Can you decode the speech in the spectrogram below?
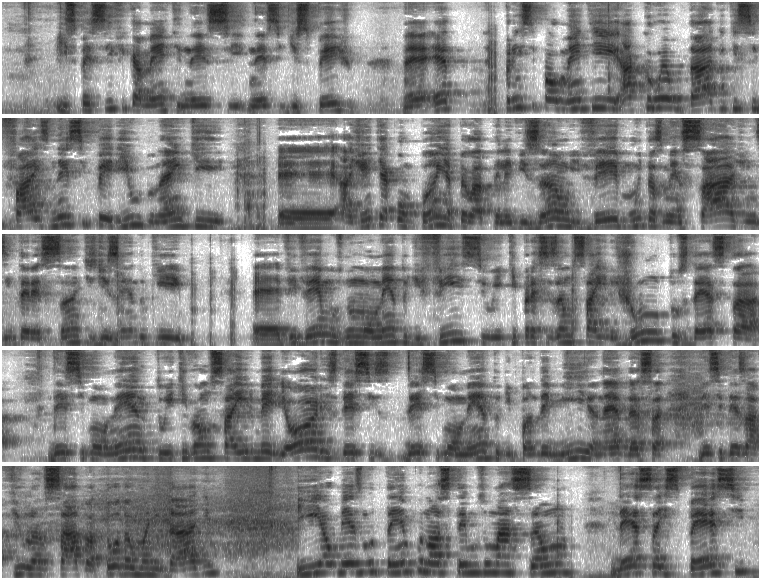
especificamente nesse, nesse despejo né, é principalmente a crueldade que se faz nesse período né, em que é, a gente acompanha pela televisão e vê muitas mensagens interessantes dizendo que é, vivemos num momento difícil e que precisamos sair juntos desta desse momento e que vamos sair melhores desse, desse momento de pandemia, né, dessa, desse desafio lançado a toda a humanidade. E, ao mesmo tempo, nós temos uma ação dessa espécie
